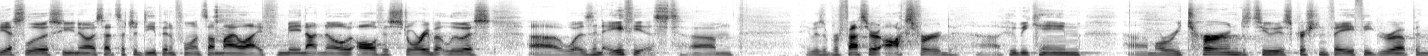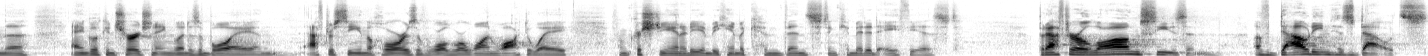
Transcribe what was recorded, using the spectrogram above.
C.S. Lewis, who you know has had such a deep influence on my life, may not know all of his story, but Lewis uh, was an atheist. Um, he was a professor at Oxford uh, who became um, or returned to his Christian faith. He grew up in the Anglican church in England as a boy and after seeing the horrors of World War I, walked away from Christianity and became a convinced and committed atheist. But after a long season of doubting his doubts,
